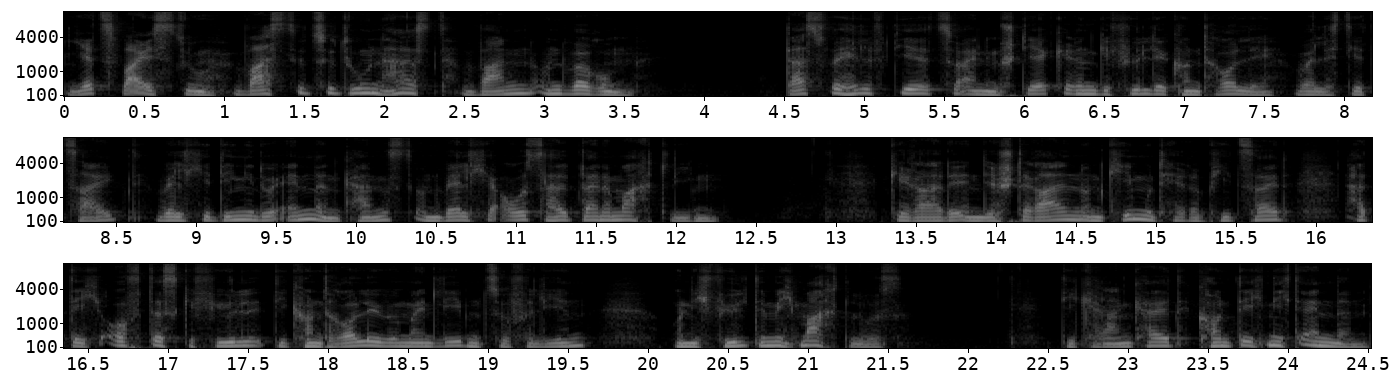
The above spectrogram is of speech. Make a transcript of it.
Jetzt weißt du, was du zu tun hast, wann und warum. Das verhilft dir zu einem stärkeren Gefühl der Kontrolle, weil es dir zeigt, welche Dinge du ändern kannst und welche außerhalb deiner Macht liegen. Gerade in der Strahlen- und Chemotherapiezeit hatte ich oft das Gefühl, die Kontrolle über mein Leben zu verlieren und ich fühlte mich machtlos. Die Krankheit konnte ich nicht ändern.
